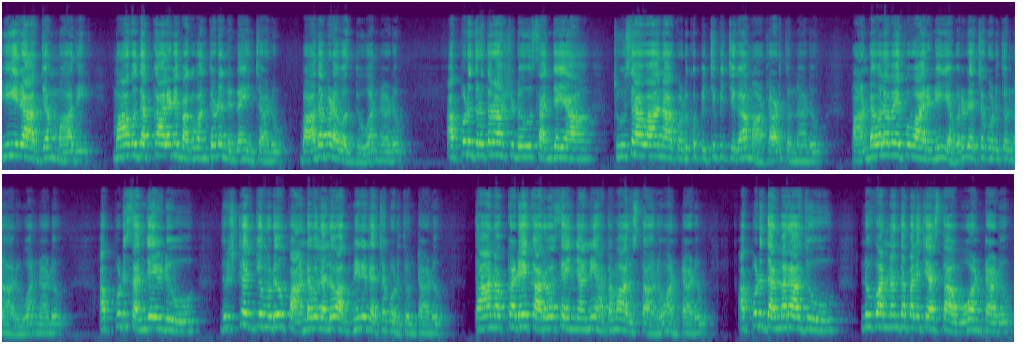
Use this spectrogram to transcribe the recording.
ఈ రాజ్యం మాది. మాకు దక్కాలని భగవంతుడు నిర్ణయించాడు. బాధపడవద్దు అన్నాడు. అప్పుడు ధృతరాష్ట్రుడు సంజయ చూశావా నా కొడుకు పిచ్చి పిచ్చిగా మాట్లాడుతున్నాడు. పాండవుల వైపు వారిని ఎవరు రెచ్చగొడుతున్నారు అన్నాడు. అప్పుడు సంజయుడు దృష్టజ్ఞముడు పాండవులలో అగ్నిని రెచ్చగొడుతుంటాడు. తానొక్కడే కరవ సైన్యాన్ని హతమారుస్తాను అంటాడు. అప్పుడు ధర్మరాజు నువ్వన్నంత పని చేస్తావు అంటాడు.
